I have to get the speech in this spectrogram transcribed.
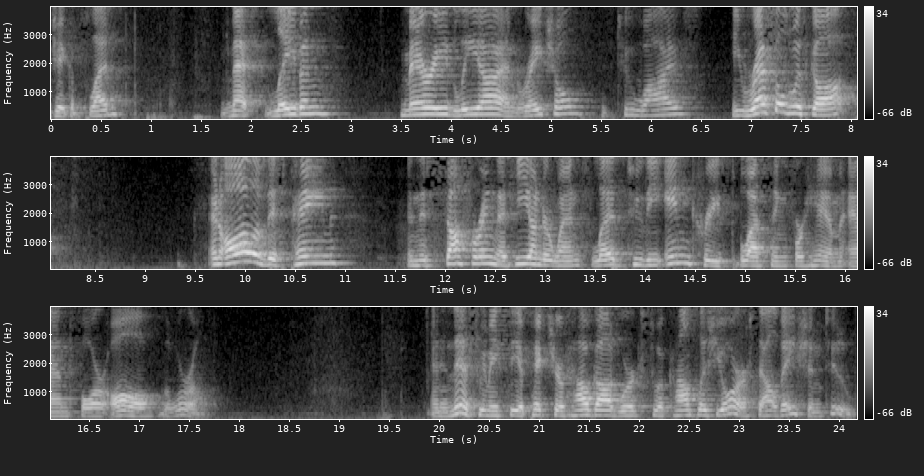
Jacob fled, met Laban, married Leah and Rachel, his two wives. He wrestled with God. And all of this pain and this suffering that he underwent led to the increased blessing for him and for all the world. And in this, we may see a picture of how God works to accomplish your salvation, too.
